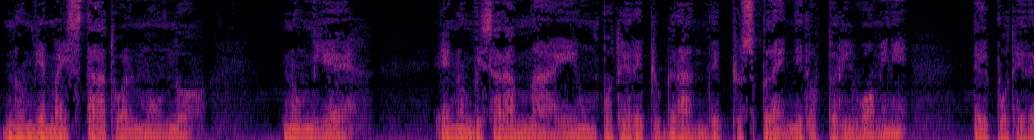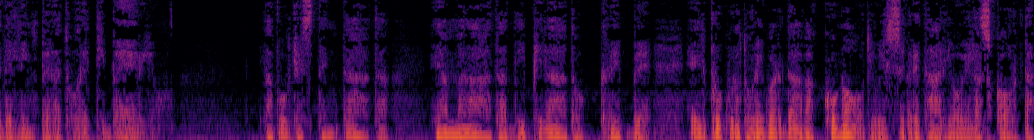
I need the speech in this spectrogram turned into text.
Non vi è mai stato al mondo, non vi è e non vi sarà mai un potere più grande e più splendido per gli uomini del potere dell'imperatore Tiberio. La voce stentata, e ammalata di Pilato crebbe e il procuratore guardava con odio il segretario e la scorta.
